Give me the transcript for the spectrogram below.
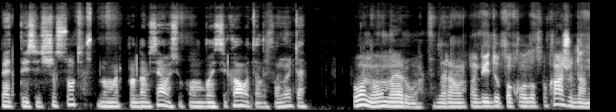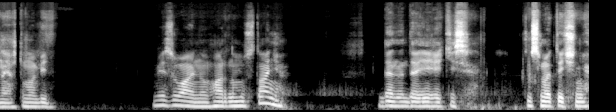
5600. Номер продавця. Ось у кому буде цікаво, телефонуйте по номеру. Зараз вам обійду по колу, покажу даний автомобіль. Візуально в гарному стані. Де-не-де є якісь косметичні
